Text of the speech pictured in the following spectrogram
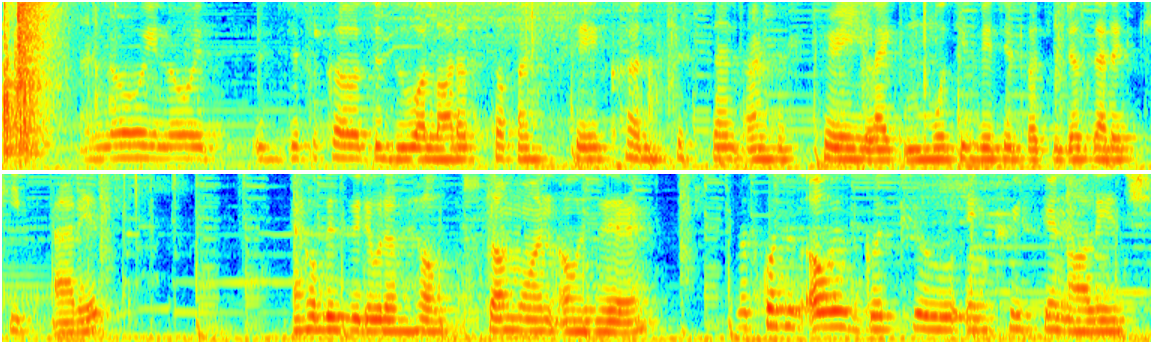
I know you know it's it's difficult to do a lot of stuff and to stay consistent and to stay like motivated, but we just gotta keep at it. I hope this video would have helped someone out there. And of course, it's always good to increase your knowledge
